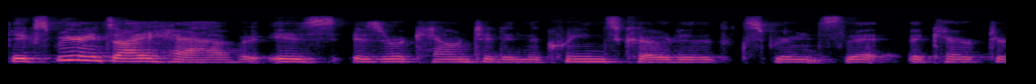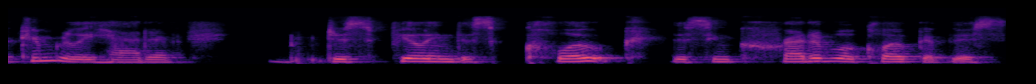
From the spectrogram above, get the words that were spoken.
the experience I have is is recounted in the Queen's Code, the experience that the character Kimberly had of just feeling this cloak, this incredible cloak of this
